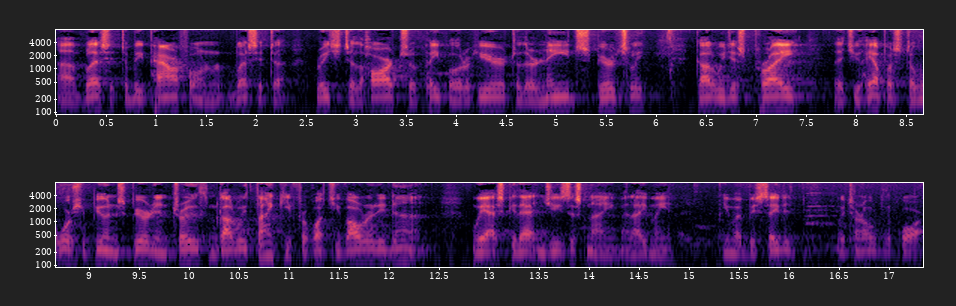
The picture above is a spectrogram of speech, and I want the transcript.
uh, bless it to be powerful and bless it to reach to the hearts of people that are here, to their needs spiritually. God, we just pray that you help us to worship you in spirit and truth. And God, we thank you for what you've already done. We ask you that in Jesus' name, and amen. You may be seated. We turn over to the choir.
